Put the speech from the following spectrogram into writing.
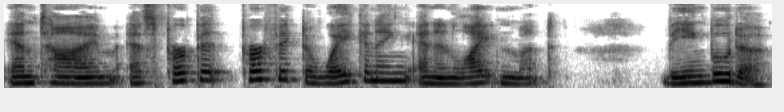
and time as perfect, perfect awakening and enlightenment, being Buddha,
